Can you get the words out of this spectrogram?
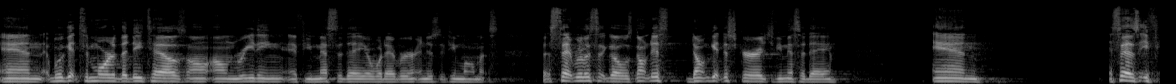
And we'll get to more of the details on, on reading if you miss a day or whatever in just a few moments. But set realistic goals. Don't, just, don't get discouraged if you miss a day. And it says if,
